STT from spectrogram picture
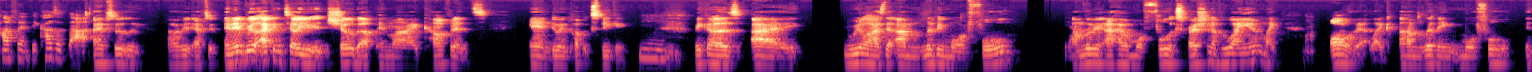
confident because of that. absolutely, absolutely, and it really, I can tell you, it showed up in my confidence in doing public speaking. Mm. because I realized that I'm living more full. Yeah. I'm living. I have a more full expression of who I am. Like all of that. Like I'm living more full in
